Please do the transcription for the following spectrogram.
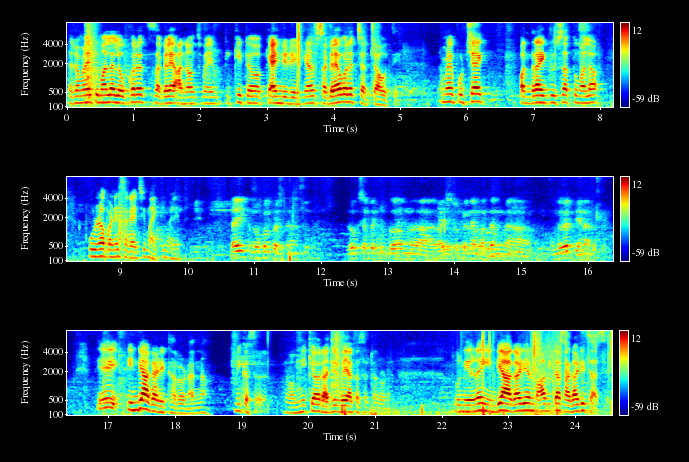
त्याच्यामुळे तुम्हाला लवकरच सगळे अनाऊन्समेंट तिकीटं कॅन्डिडेट ह्या सगळ्यावरच चर्चा होते. त्यामुळे पुढच्या एक पंधरा एक दिवसात तुम्हाला पूर्णपणे सगळ्याची माहिती मिळेल. एक लोकल प्रश्न. तू इंडिया आघाडी ठरवणार ना. मी कसं मी किंवा राजेश भैया कसं ठरवणार? तो निर्णय इंडिया आघाडी आणि महाविकास आघाडीचा असेल.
